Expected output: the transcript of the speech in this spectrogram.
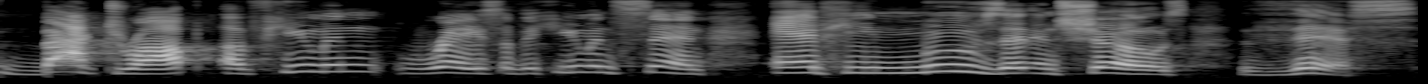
backdrop of human race, of the human sin, and he moves it and shows this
